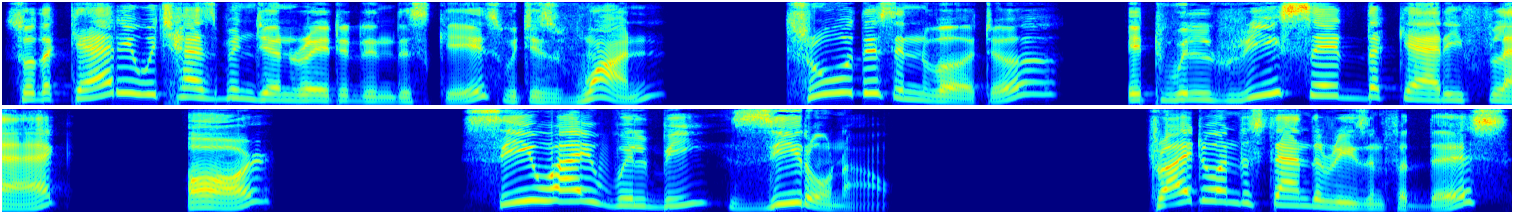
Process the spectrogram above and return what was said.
So the carry which has been generated in this case, which is 1, through this inverter, it will reset the carry flag or CY will be 0 now. Try to understand the reason for this.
